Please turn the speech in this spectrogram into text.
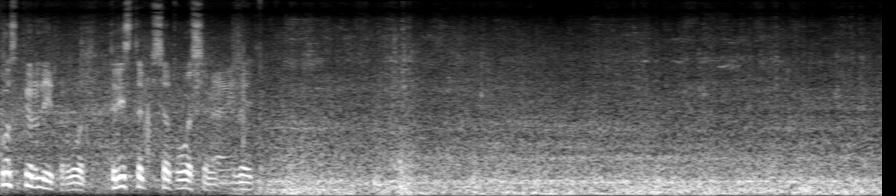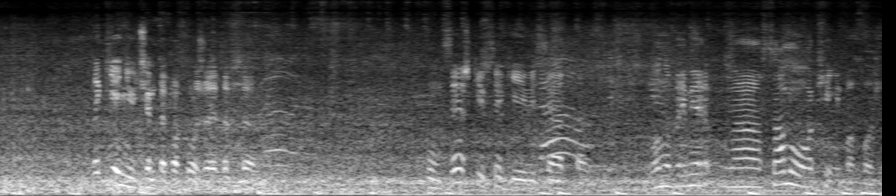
Кост пер литр, вот, 358 за эти. На Кению чем-то похоже это все. Фунцешки всякие висят там. Ну, например, на самого вообще не похоже.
